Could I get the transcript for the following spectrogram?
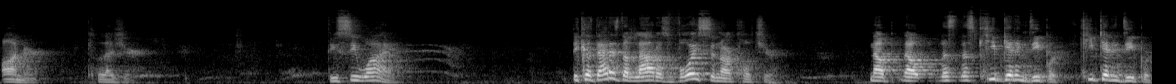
honor, pleasure. Do you see why? Because that is the loudest voice in our culture. Now, now let's, let's keep getting deeper. Keep getting deeper.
